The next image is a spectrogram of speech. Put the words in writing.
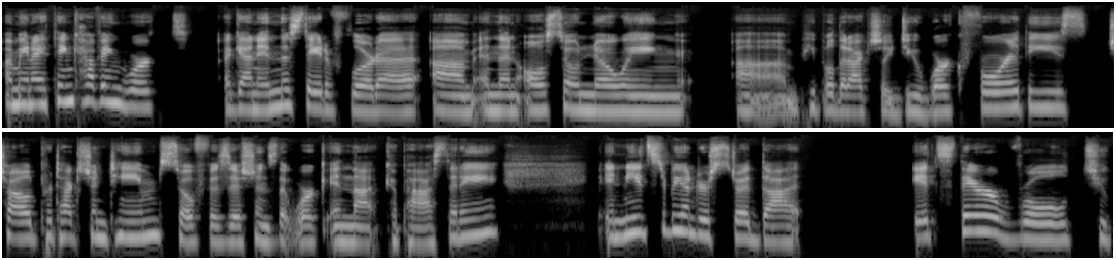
I mean, I think having worked again in the state of Florida um, and then also knowing um, people that actually do work for these child protection teams, so physicians that work in that capacity, it needs to be understood that it's their role to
